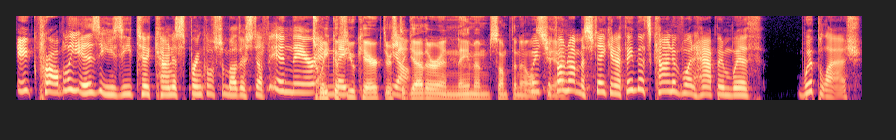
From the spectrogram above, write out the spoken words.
it probably is easy to kind of sprinkle some other stuff in there, and tweak a few characters yeah. together and name him something else. Which, if. I'm not mistaken, I think that's kind of what happened with Whiplash.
